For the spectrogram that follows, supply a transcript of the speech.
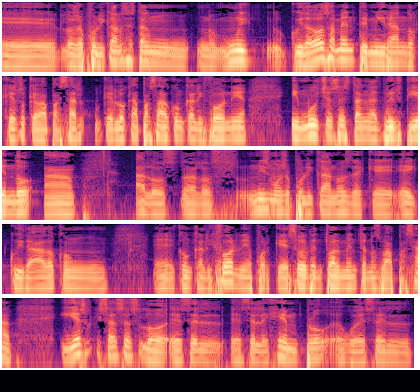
eh, los republicanos están muy cuidadosamente mirando qué es lo que va a pasar, qué es lo que ha pasado con California y muchos están advirtiendo a a los a los mismos republicanos de que hey, cuidado con eh, con California porque eso eventualmente nos va a pasar. Y eso quizás es lo es el es el ejemplo o es el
